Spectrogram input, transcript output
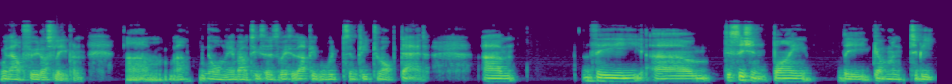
without food or sleep. And um, well, normally about two-thirds of the way through that people would simply drop dead. Um, the um, decision by the government to be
